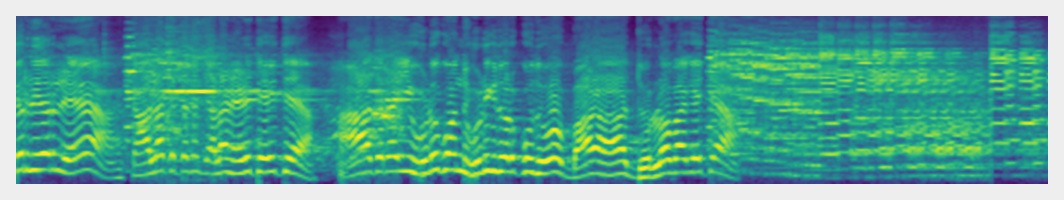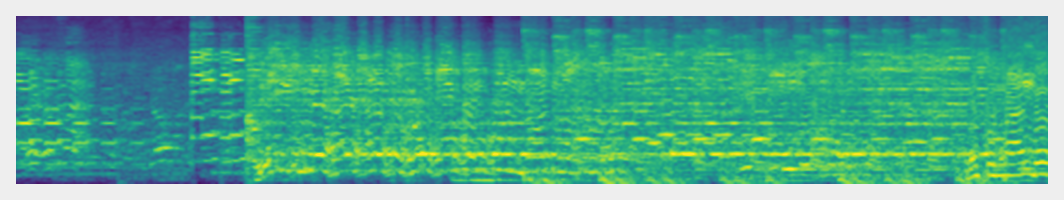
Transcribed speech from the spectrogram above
ಇರ್ಲಿ ಇರ್ಲಿ ಕಾಲಕ್ಕೆ ತಕ್ಕಂತೆ ಎಲ್ಲ ನಡೀತೈತೆ. ಆದ್ರೆ ಈ ಹುಡುಗ ಒಂದು ಹುಡುಗಿ ದೊರಕುದು ಭಾಳ ದುರ್ಲಭ ಆಗೈತೆ. Malo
